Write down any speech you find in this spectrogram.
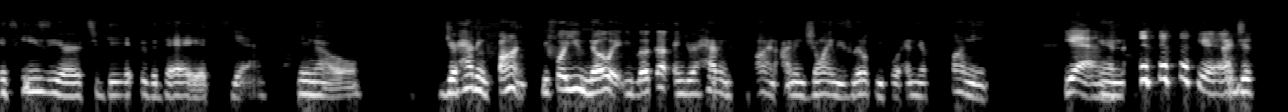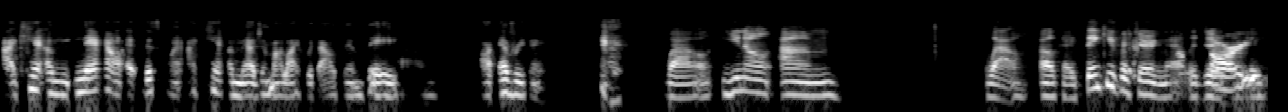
it's easier to get through the day. It's, yeah, you know, you're having fun. Before you know it, you look up and you're having fun. I'm enjoying these little people and they're funny. Yeah. And yeah. I just I can't um, now at this point I can't imagine my life without them. They are everything. wow. You know, um Wow. Okay. Thank you for sharing that. Legit. Sorry.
